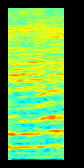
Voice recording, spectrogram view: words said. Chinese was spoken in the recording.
爷来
